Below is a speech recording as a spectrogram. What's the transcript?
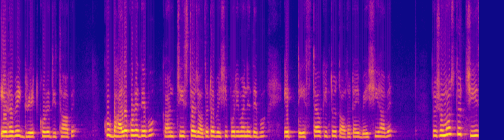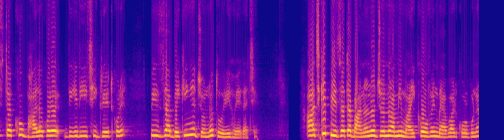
এভাবেই গ্রেট করে দিতে হবে। খুব ভালো করে দেব, কারণ চিজটা যতটা বেশি পরিমাণে দেব, এর টেস্টটাও কিন্তু ততটাই বেশি হবে। তো সমস্ত চিজটা খুব ভালো করে দিয়ে দিয়েছি গ্রেট করে। পিৎজা বেকিংয়ের জন্য তৈরি হয়ে গেছে। আজকে পিৎজাটা বানানোর জন্য আমি মাইক্রো ওভেন ব্যবহার করব না।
